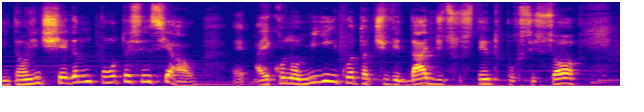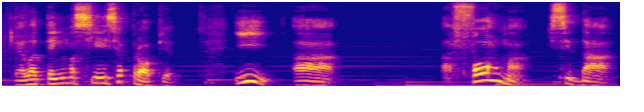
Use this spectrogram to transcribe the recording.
Então a gente chega num ponto essencial. É, a economia, enquanto atividade de sustento por si só, ela tem uma ciência própria. E a a forma que se dá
